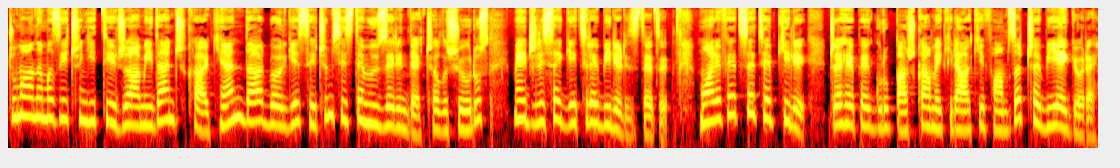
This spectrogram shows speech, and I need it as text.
cuma namazı için gittiği camiden çıkarken dar bölge seçim sistemi üzerinde çalışıyoruz, meclise getirebiliriz dedi. Muhalefet ise tepkili. CHP Grup Başkan Vekili Akif Hamza Çabi'ye göre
